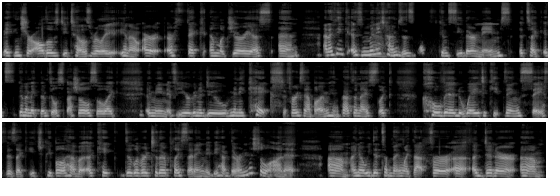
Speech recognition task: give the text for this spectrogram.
making sure all those details really you know are are thick and luxurious. And and i think as many yeah. times as guests can see their names it's like it's going to make them feel special. So like i mean if you're going to do mini cakes for example i mean that's a nice like covid way to keep things safe is like each people have a, a cake delivered to their place setting maybe have their initial on it. Um, I know we did something like that for a, a dinner um,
